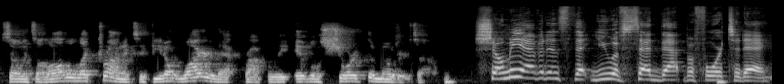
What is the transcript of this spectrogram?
So it's all electronics. If you don't wire that properly, it will short the motors out. Show me evidence that you have said that before today.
